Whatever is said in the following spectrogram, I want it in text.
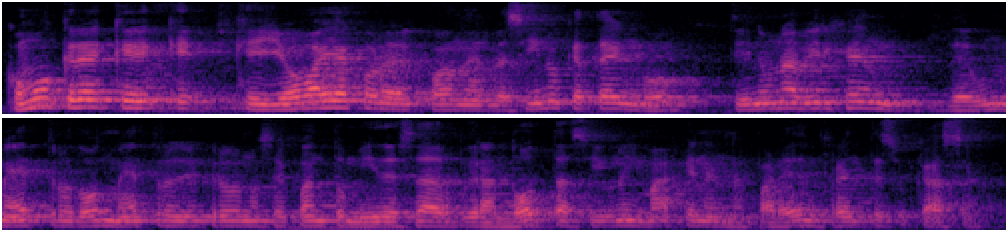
¿Cómo cree que, que, que, yo vaya con el, con el vecino que tengo? Tiene una virgen de un metro, dos metros, yo creo, no sé cuánto mide esa grandota, así una imagen en la pared enfrente de su casa.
